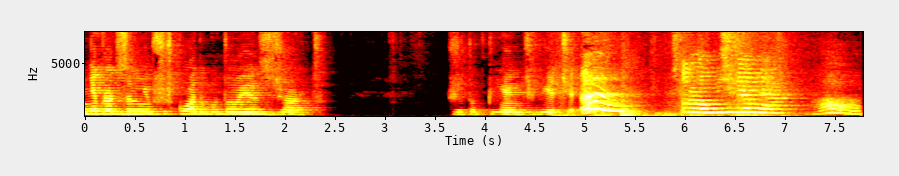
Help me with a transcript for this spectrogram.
nie brać ze mnie przykładu, bo to jest żart. Że to 5, wiecie. Eee! Stąd mi się ziemia! No!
